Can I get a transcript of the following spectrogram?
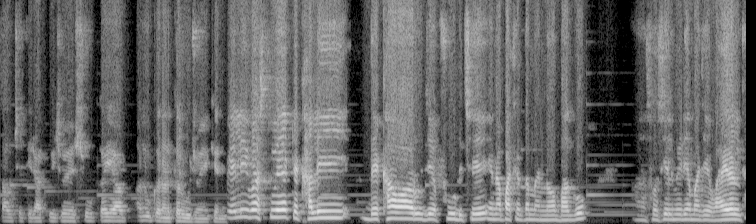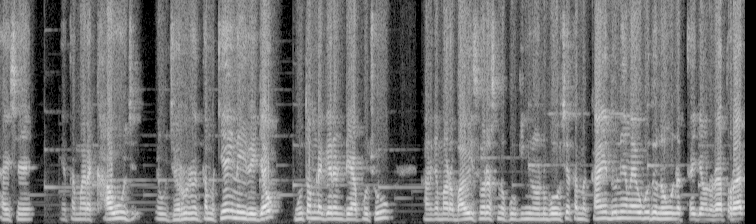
સાવચેતી રાખવી જોઈએ? શું કયા અનુકરણ કરવું જોઈએ કે પહેલી વસ્તુ એ કે ખાલી દેખાવાળું જે ફૂડ છે એના પાછળ તમે ન ભાગો. સોશિયલ મીડિયામાં જે વાયરલ થાય છે એ તમારે ખાવું જ એવું જરૂર નથી. તમે ક્યાંય નહીં રહી જાઓ. હું તમને ગેરંટી આપું છું. કારણ કે મારો બાવીસ વર્ષનો કુકિંગનો અનુભવ છે. તમે કાંઈ દુનિયામાં એવું બધું નવું નથી થઈ જવાનું. રાતોરાત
